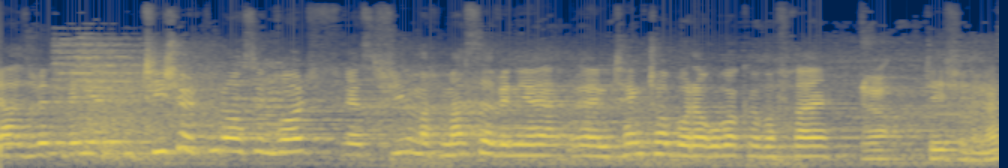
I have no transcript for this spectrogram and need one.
Ja, also wenn, wenn ihr im T-Shirt gut aussehen wollt, fresst viel, macht Masse. Wenn ihr im Tanktop oder oberkörperfrei, Ja. Defi, ne?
